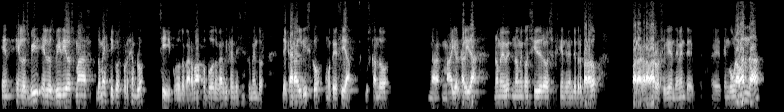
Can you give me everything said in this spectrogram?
En, los, en los vídeos más domésticos, por ejemplo, sí, puedo tocar bajo, puedo tocar diferentes instrumentos. De cara al disco, como te decía, buscando una mayor calidad, no me, no me considero suficientemente preparado para grabarlos, evidentemente. Eh, tengo una banda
